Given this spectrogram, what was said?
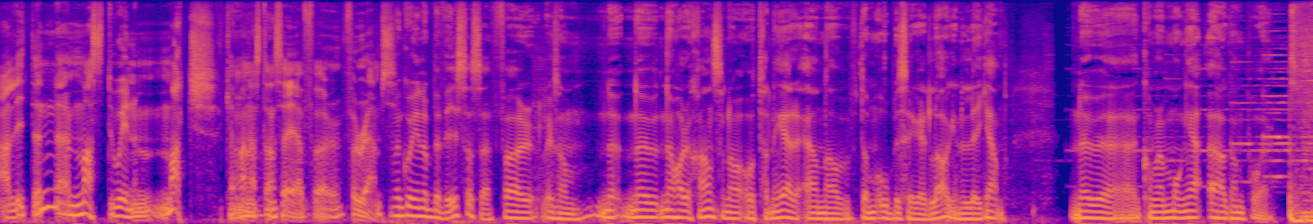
en liten eh, must win-match kan man nästan säga för, för Rams. Men gå in och bevisa sig, för liksom, nu, nu, nu har du chansen att, att, ta ner en av de obesegrade lagen i ligan. Nu eh, kommer det många ögon på er.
